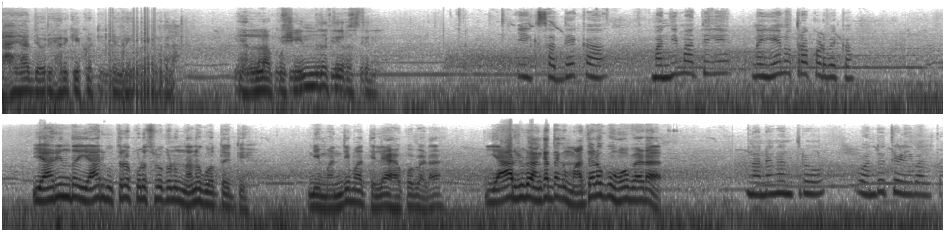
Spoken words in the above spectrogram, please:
ಯಾ ಯಾ ದೇವ್ರಿಗೆ ಹರಕೆ ಕಟ್ಟಿನಿ ನನಗೆ ಎಲ್ಲ ಖುಷಿಯಿಂದ ತೀರಿಸ್ತೀನಿ. ಈಗ ಸದ್ಯಕ್ಕೆ ಮಂದಿ ಮಾತಿಗೆ ನಾ ಏನು ಉತ್ತರ ಕೊಡ್ಬೇಕಾ? ಯಾರಿಂದ ಯಾರಿಗೆ ಉತ್ತರ ಕೊಡಿಸ್ಬೇಕು ಅನ್ನೋದು ನನಗೆ ಗೊತ್ತೈತಿ. ನೀ ಮಂದಿ ಮಾತು ಇಲ್ಲೇ ಹಾಕೋಬೇಡ. ಯಾರ ಜೋಡಿ ಅಂಕತಾಗ ಮಾತಾಡೋಕ್ಕೂ ಹೋಗಬೇಡ. ನನಗಂತರೂ ಒಂದು ತಿಳಿವಲ್ತು.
